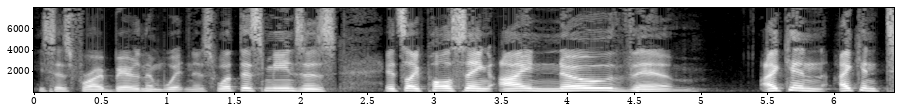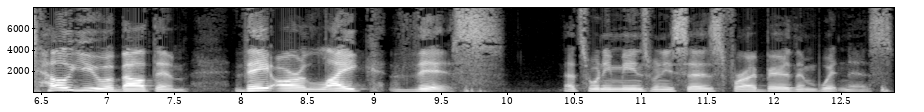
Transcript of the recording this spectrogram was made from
He says, For I bear them witness. What this means is it's like Paul saying, I know them. I can, I can tell you about them. They are like this. That's what he means when he says, For I bear them witness.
